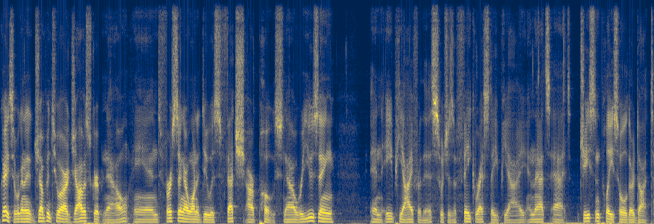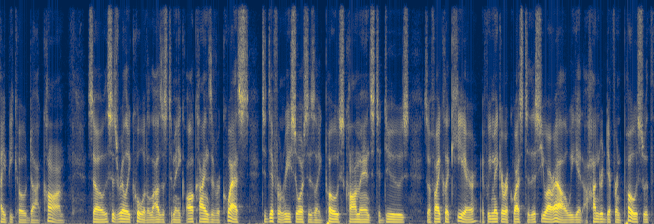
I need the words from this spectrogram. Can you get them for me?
Okay, so we're going to jump into our JavaScript now, and first thing I want to do is fetch our post. Now we're using an API for this, which is a fake REST API, and that's at jsonplaceholder.typicode.com. So this is really cool. It allows us to make all kinds of requests to different resources like posts, comments, to-dos. So if I click here, if we make a request to this URL, we get 100 different posts with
